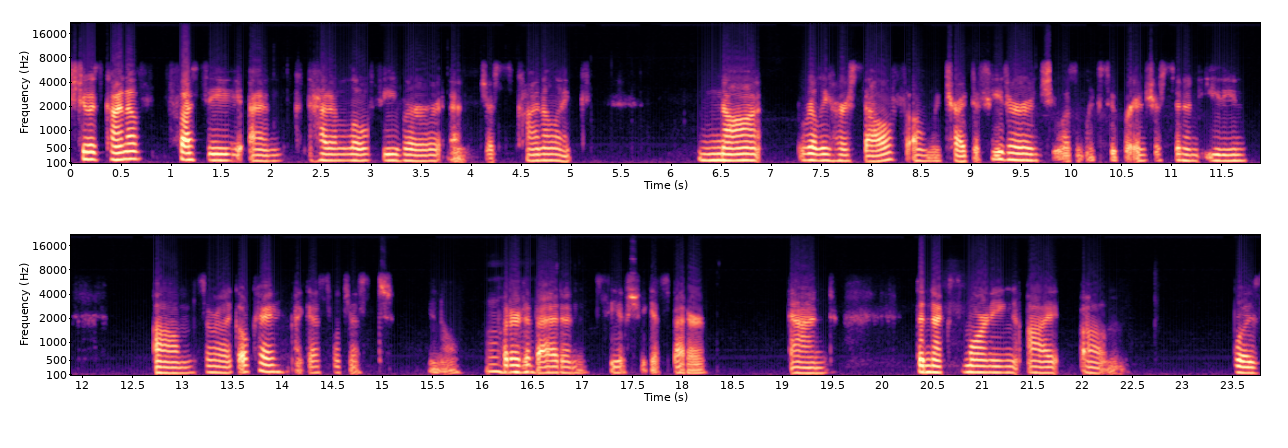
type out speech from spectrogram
she was kind of fussy and had a low fever and just kind of like not really herself. Um, we tried to feed her and she wasn't like super interested in eating. Um, so we're like, okay, I guess we'll just, you know, put her to Mhm. bed and see if she gets better. And the next morning, I um, was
